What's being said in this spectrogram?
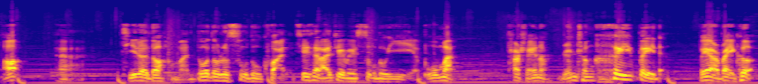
好，哎，提的都蛮多，都是速度快。接下来这位速度也不慢，他谁呢？人称黑贝的维尔贝克，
